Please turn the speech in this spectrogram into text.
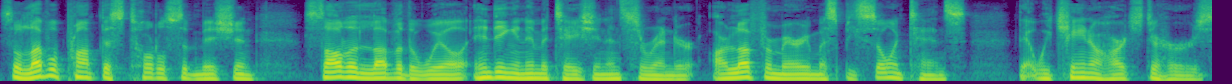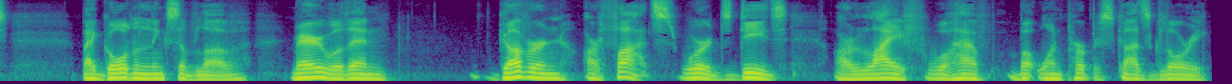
So love will prompt this total submission, solid love of the will, ending in imitation and surrender. Our love for Mary must be so intense that we chain our hearts to hers by golden links of love. Mary will then govern our thoughts, words, deeds, our life will have but one purpose God's glory.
